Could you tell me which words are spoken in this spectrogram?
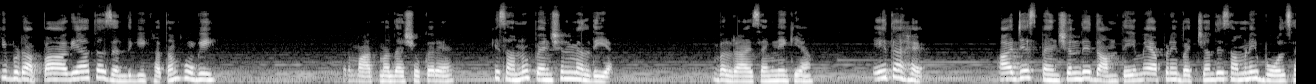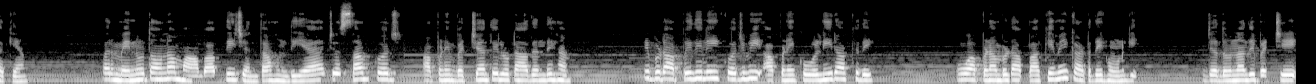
ਕਿ ਬੁਢਾਪਾ ਆ ਗਿਆ ਤਾਂ ਜ਼ਿੰਦਗੀ ਖਤਮ ਹੋ ਗਈ। ਪਰਮਾਤਮਾ ਦਾ ਸ਼ੁਕਰ ਹੈ ਕਿ ਸਾਨੂੰ ਪੈਨਸ਼ਨ ਮਿਲਦੀ ਹੈ। ਬਲਰਾਜ ਸਿੰਘ ਨੇ ਕਿਹਾ ਇਹ ਤਾਂ ਹੈ। ਅੱਜ ਇਸ ਪੈਨਸ਼ਨ ਦੇ ਦਮ ਤੇ ਮੈਂ ਆਪਣੇ ਬੱਚਿਆਂ ਦੇ ਸਾਹਮਣੇ ਬੋਲ ਸਕਿਆ। ਪਰ ਮੈਨੂੰ ਤਾਂ ਉਹਨਾਂ ਮਾਪੇ ਦੀ ਚਿੰਤਾ ਹੁੰਦੀ ਹੈ, ਜੋ ਸਭ ਕੁਝ ਆਪਣੇ ਬੱਚਿਆਂ ਤੇ ਲੁਟਾ ਦਿੰਦੇ ਹਨ। ਤੇ ਬੁਢਾਪੇ ਦੇ ਲਈ ਕੁਝ ਵੀ ਆਪਣੇ ਕੋਲ ਨਹੀਂ ਰੱਖਦੇ। ਉਹ ਆਪਣਾ ਬੁਢਾਪਾ ਕਿਵੇਂ ਕੱਟਦੇ ਹੋਣਗੇ? ਜਦ ਉਹਨਾਂ ਦੇ ਬੱਚੇ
